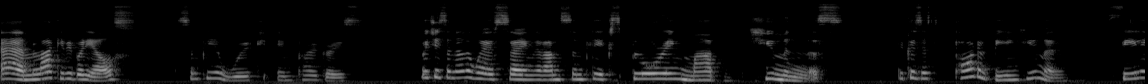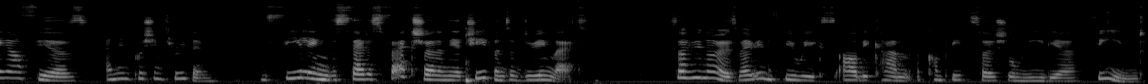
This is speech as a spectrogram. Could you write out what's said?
am, like everybody else, simply a work in progress which is another way of saying that I'm simply exploring my humanness because it's part of being human, feeling our fears and then pushing through them and feeling the satisfaction and the achievement of doing that. So, who knows, maybe in a few weeks I'll become a complete social media fiend.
